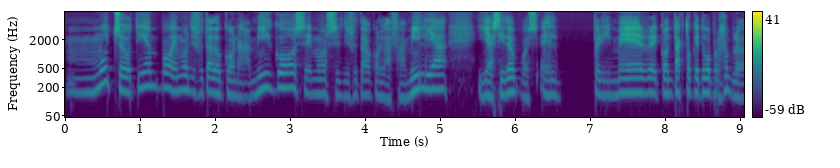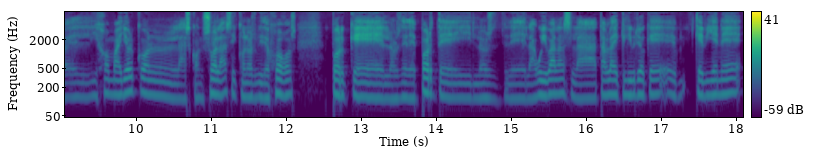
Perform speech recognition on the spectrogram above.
mucho tiempo, hemos disfrutado con amigos, hemos disfrutado con la familia y ha sido pues el primer contacto que tuvo, por ejemplo, el hijo mayor con las consolas y con los videojuegos, porque los de deporte y los de la Wii Balance, la tabla de equilibrio que, que viene,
